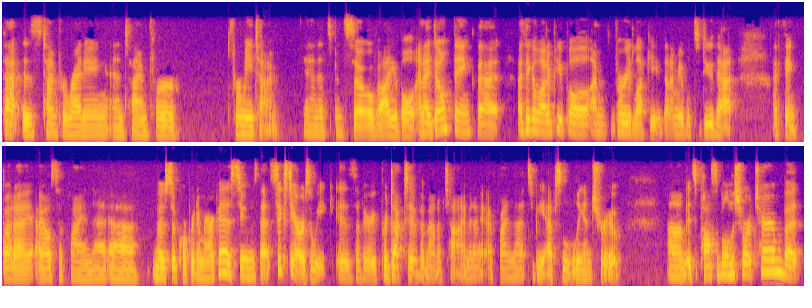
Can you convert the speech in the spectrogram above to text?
that is time for writing and time for for me time. And it's been so valuable. And I don't think that I think a lot of people. I'm very lucky that I'm able to do that. I think, but I, I also find that uh, most of corporate America assumes that 60 hours a week is a very productive amount of time, and I, I find that to be absolutely untrue. Um, it's possible in the short term, but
